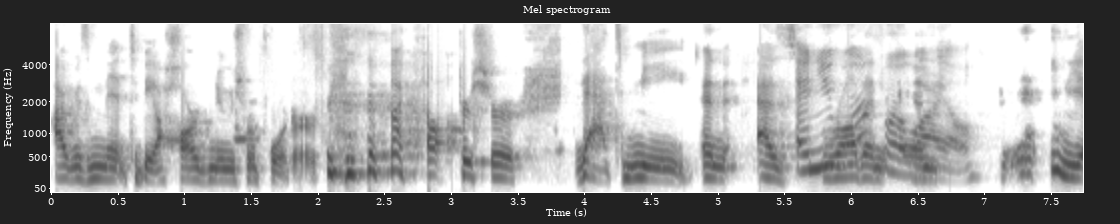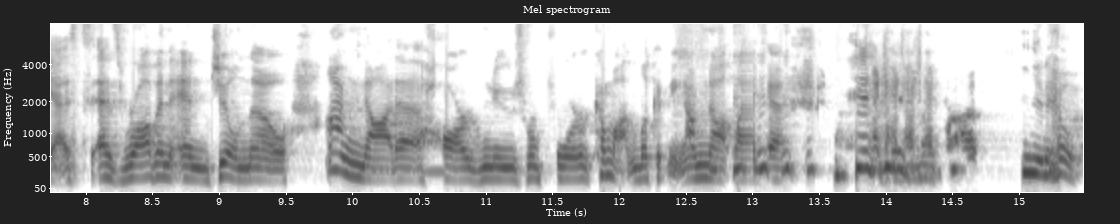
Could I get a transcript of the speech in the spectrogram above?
I was meant to be a hard news reporter. I thought for sure that's me. And as And you Robin were for a and- while. Yes, as Robin and Jill know, I'm not a hard news reporter. Come on, look at me. I'm not like a, you know,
